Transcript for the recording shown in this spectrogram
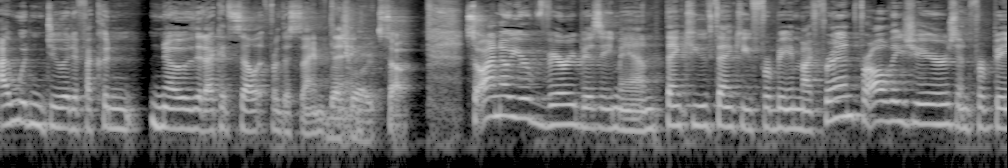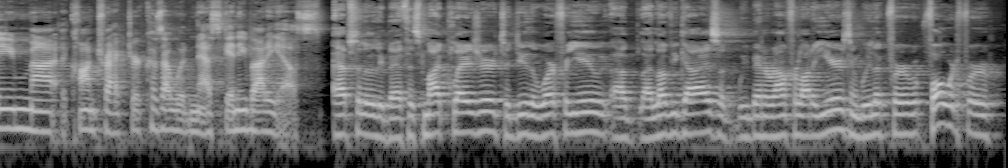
I wouldn't do it if I couldn't know that I could sell it for the same thing. That's right. So, so I know you're very busy, man. Thank you, thank you for being my friend for all these years and for being my contractor because I wouldn't ask anybody else. Absolutely, Beth. It's my pleasure to do the work for you. I, I love you guys. We've been around for a lot of years, and we look for forward for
